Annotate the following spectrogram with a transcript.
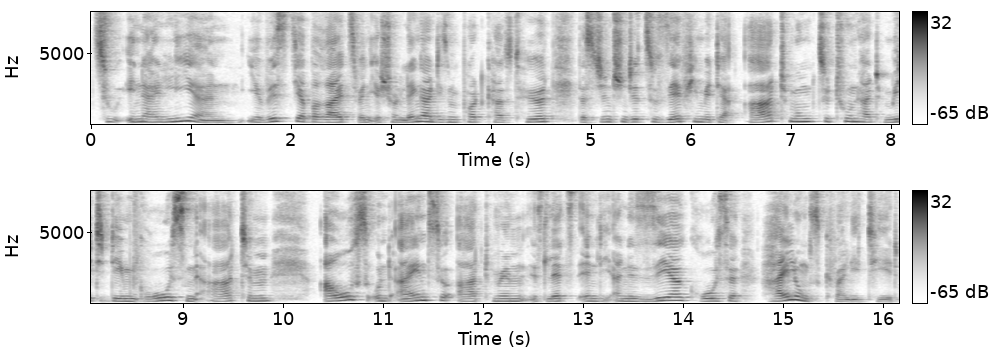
zu inhalieren. Ihr wisst ja bereits, wenn ihr schon länger diesen Podcast hört, dass Jinshinjutsu sehr viel mit der Atmung zu tun hat, mit dem großen Atem, aus- und einzuatmen ist letztendlich eine sehr große Heilungsqualität.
